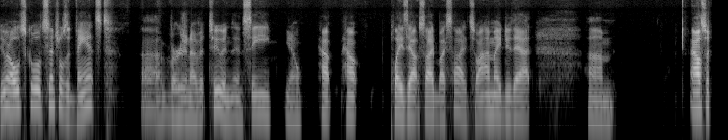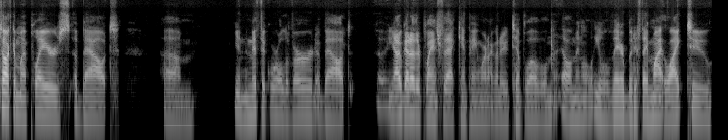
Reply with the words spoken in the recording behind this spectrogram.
do an old school Essentials Advanced uh, version of it too, and, and see you know how how it plays out side by side. So I may do that. Um, I also talked to my players about um, in the mythic world of Erd about uh, you know I've got other plans for that campaign. We're not going to do Temple of Elemental Evil there, but if they might like to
